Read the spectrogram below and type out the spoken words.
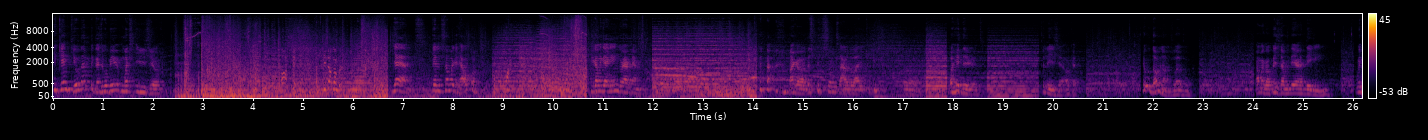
He can kill them because it will be much easier. Oh shit! He's outnumbered! Yeah, can somebody help him? He's gonna get in, grab him. My god, this is so childlike. Uh, but he did it. Tunisia, okay. Who dominance level? Oh my god, please tell me they are digging. We,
